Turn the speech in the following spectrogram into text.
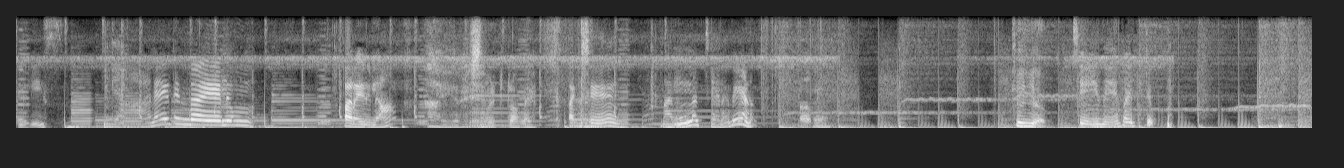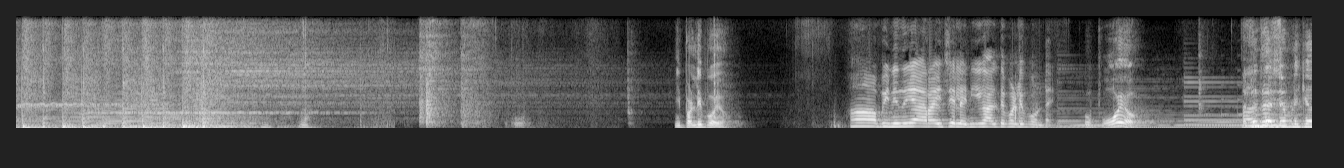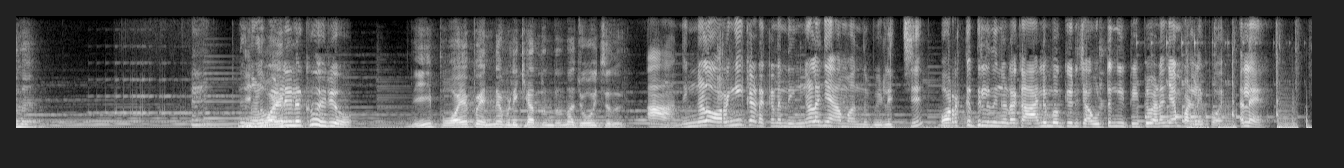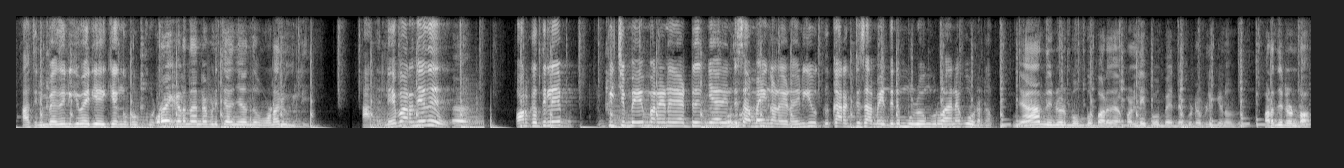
പ്ലീസ് ഞാനായിട്ട് എന്തായാലും പറയൂല. രക്ഷപ്പെട്ടിട്ടോമേ പക്ഷേ നല്ല ചെലവേണം ചെയ്യാം. ചെയ്തേ. പറ്റും. നീ പള്ളി പോയോ? ആ പിന്നെ ഇന്ന് ഞായറാഴ്ചയല്ലേ. എനിക്ക് കാലത്തെ പള്ളി പോണ്ടേ. ഓ പോയോ? വിളിക്കാന്ന് നിങ്ങൾ പള്ളിയിലൊക്കെ വരുമോ നീ പോയപ്പോ എന്നെ വിളിക്കാത്തെന്തെന്നാ ചോദിച്ചത്? ആ നിങ്ങൾ ഉറങ്ങിക്കിടക്കണം. നിങ്ങളെ ഞാൻ വന്ന് വിളിച്ച് ഉറക്കത്തിൽ നിങ്ങളുടെ കാലും പൊക്കി ഒരു ചവിട്ടും കിട്ടിയിട്ട് വേണം ഞാൻ പള്ളി പോയത് അല്ലേ? അതിനും ഭേദം എനിക്ക് മര്യാദയ്ക്ക് അങ്ങ് പൊക്കൂടെ കുറെ കിടന്ന് എന്നെ വിളിച്ചാൽ ഞാൻ ഉണരൂല്ലേ അതല്ലേ പറഞ്ഞത്? ഉറക്കത്തിൽ പിച്ചുമ്പേയും പറയണ കേട്ട് ഞാൻ എന്റെ സമയം കളയണം. എനിക്ക് കറക്റ്റ് സമയത്തിന് മുഴുവൻ കുർബാന കൂടണം. ഞാൻ നിന്നോട് മുമ്പ് പറഞ്ഞ പള്ളി പോകുമ്പോ എന്നെ കൂടെ വിളിക്കണമെന്ന്. പറഞ്ഞിട്ടുണ്ടോ?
